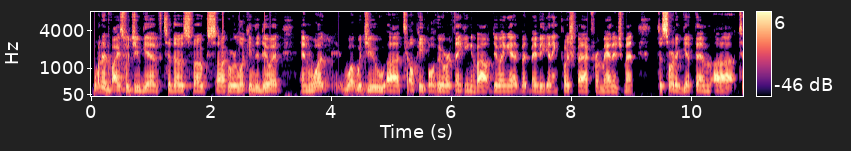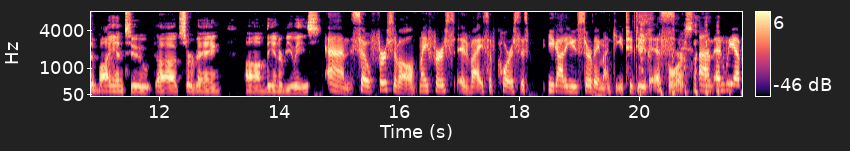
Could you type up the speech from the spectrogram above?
what advice would you give to those folks uh, who are looking to do it, and what what would you uh, tell people who are thinking about doing it but maybe getting pushback from management to sort of get them uh, to buy into surveying? Um, the interviewees? Um, so, first of all, my first advice, of course, is you got to use SurveyMonkey to do this. of course. um, and we have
